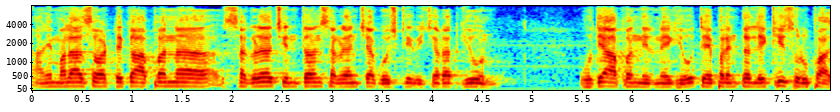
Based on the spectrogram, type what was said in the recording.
आणि मला असं वाटतं की आपण सगळं चिंतन सगळ्यांच्या गोष्टी विचारात घेऊन उद्या आपण निर्णय घेऊ. तेपर्यंत लेखी स्वरूपात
